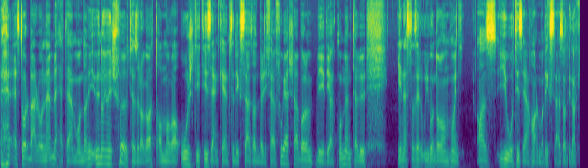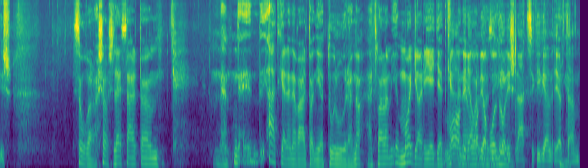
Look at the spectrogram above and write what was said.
Ezt Orbánról nem lehet elmondani. Ő nagyon is földhöz ragadt a maga Ósdi 19. századbeli felfogásából, védi a kommentelő. Én ezt azért úgy gondolom, hogy az jó 13. századinak is. Szóval a sas leszálltam, nem, át kellene váltani a turúra. Na, hát valami magyar jegyet kellene Valamire, hordozni. Ami a holdról is látszik, igen, értem.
